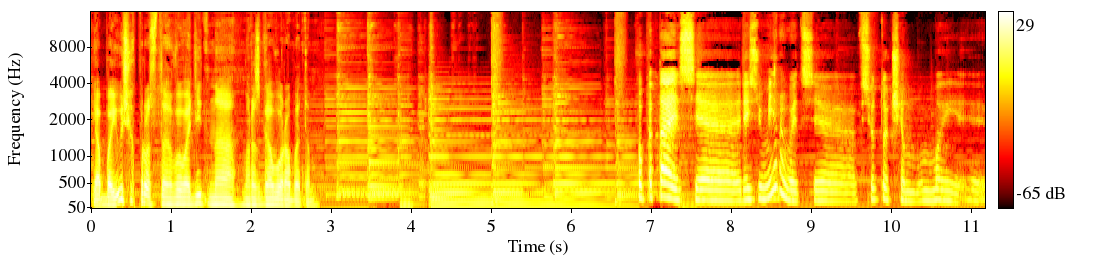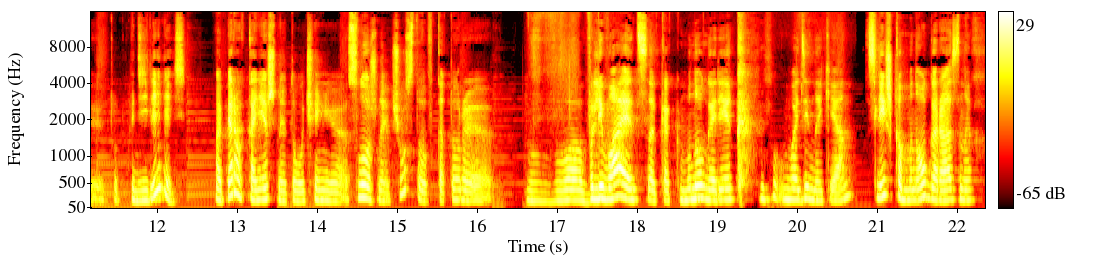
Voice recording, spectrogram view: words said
я боюсь их просто выводить на разговор об этом. попытаюсь э, резюмировать э, все то, чем мы э, тут поделились. Во-первых, конечно, это очень сложное чувство, в которое вливается, как много рек в один океан. Слишком много разных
